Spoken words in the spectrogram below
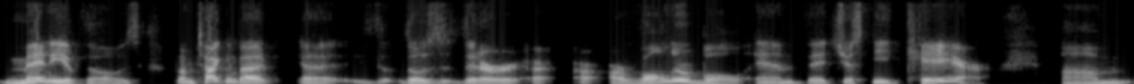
many of those, but I'm talking about uh, th- those that are, are, are, vulnerable and that just need care. Um,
